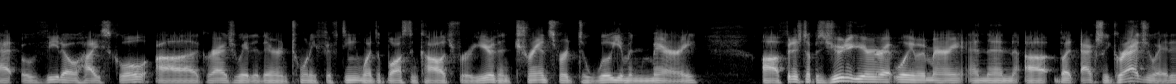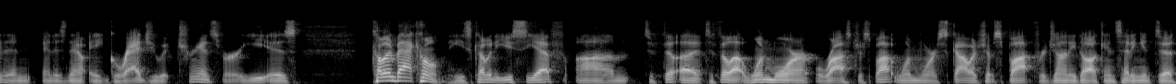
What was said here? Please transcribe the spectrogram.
at Oviedo High School. Uh, graduated there in 2015. Went to Boston College for a year, then transferred to William and Mary. Uh, finished up his junior year at William and Mary, and then uh, but actually graduated and and is now a graduate transfer. He is coming back home. He's coming to UCF um, to fill uh, to fill out one more roster spot, one more scholarship spot for Johnny Dawkins heading into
